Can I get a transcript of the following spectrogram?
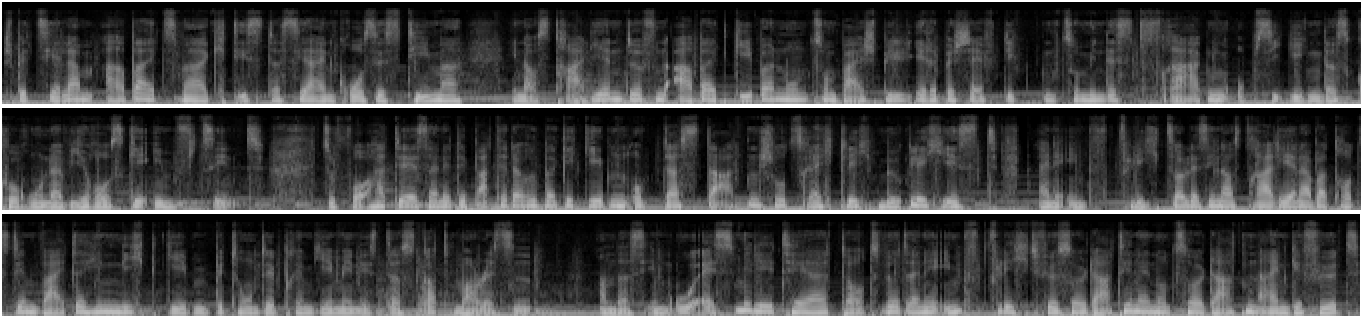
Speziell am Arbeitsmarkt ist das ja ein großes Thema. In Australien dürfen Arbeitgeber nun zum Beispiel ihre Beschäftigten zumindest fragen, ob sie gegen das Coronavirus geimpft sind. Zuvor hatte es eine Debatte darüber gegeben, ob das datenschutzrechtlich möglich ist. Eine Impfpflicht soll es in Australien aber trotzdem weiterhin nicht geben, betonte Premierminister Scott Morrison. Anders im US-Militär, dort wird eine Impfpflicht für Soldatinnen und Soldaten eingeführt.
